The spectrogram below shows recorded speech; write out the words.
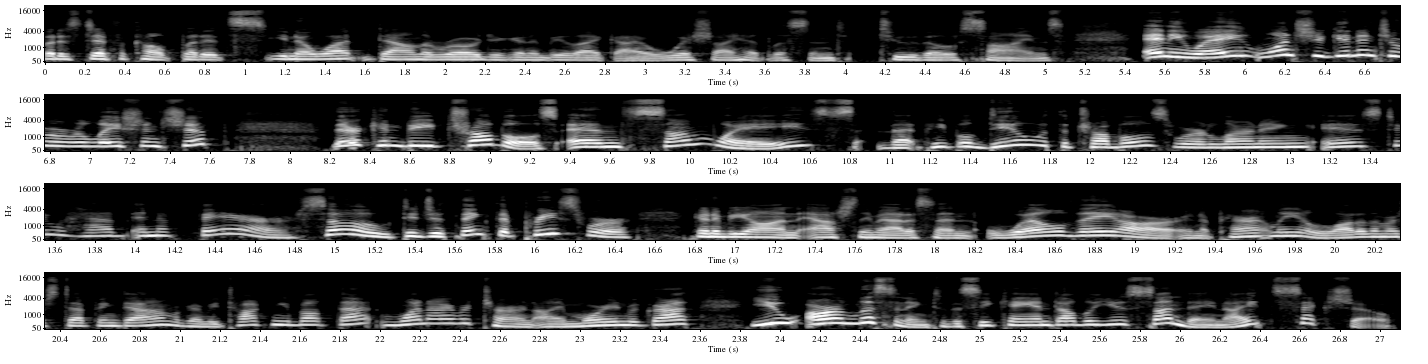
But it's difficult but it's you know what? Down the road you're going to be like i wish i had listened to those signs. Anyway once you get into a relationship there can be troubles. And some ways that people deal with the troubles we're learning is to have an affair. So, did you think the priests were going to be on Ashley Madison? Well, they are. And apparently, a lot of them are stepping down. We're going to be talking about that when I return. I'm Maureen McGrath. You are listening to the CKNW Sunday Night Sex Show.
